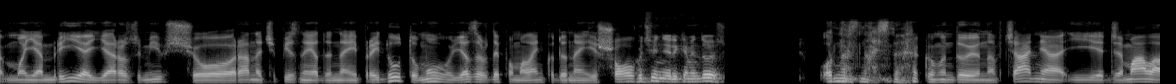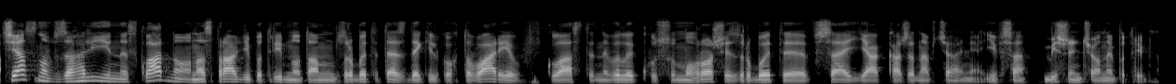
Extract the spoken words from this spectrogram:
е, моя мрія. Я розумів, що рано чи пізно я до неї прийду, тому я завжди помаленьку до неї йшов. Обучение рекомендуешь? Однозначно рекомендую навчання і Джемала. Чесно, взагалі не складно. Насправді потрібно там зробити тест декількох товарів, вкласти невелику суму грошей, зробити все, як каже навчання, і все. Більше нічого не потрібно.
